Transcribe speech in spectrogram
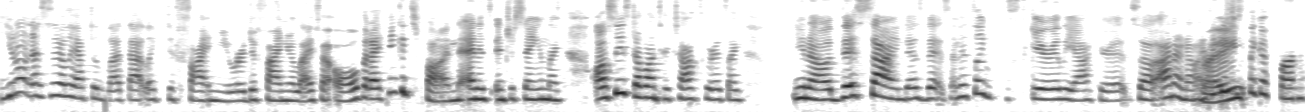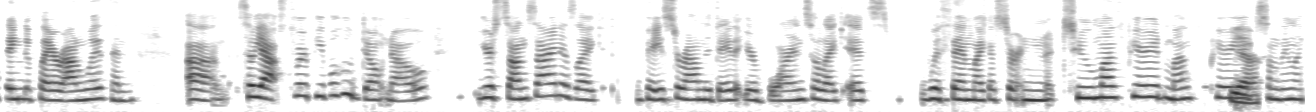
you don't necessarily have to let that like define you or define your life at all. But I think it's fun and it's interesting. And like I'll see stuff on TikTok where it's like, you know, this sign does this, and it's like scarily accurate. So I don't know. I think it's just like a fun thing to play around with. And um, so yeah, for people who don't know, your sun sign is like based around the day that you're born. So like it's within like a certain two month period, month Yeah. period, something like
